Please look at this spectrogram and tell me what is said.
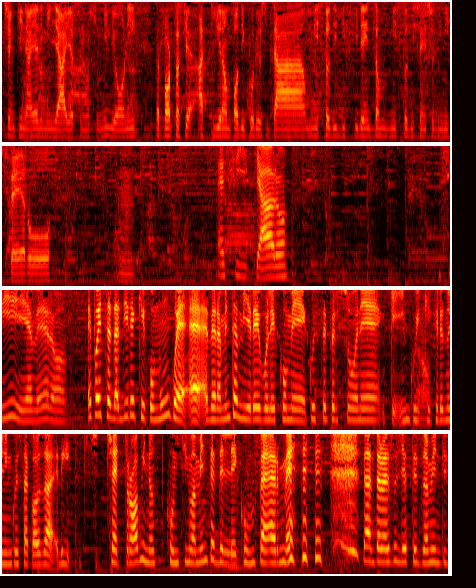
centinaia di migliaia, se non su milioni, per forza si attira un po' di curiosità, un misto di diffidenza, un misto di senso di mistero. Mm. Eh sì, chiaro. Sì, è vero. E poi c'è da dire che comunque è, è veramente ammirevole come queste persone che, in cui, Però- che credono in questa cosa ri- c- cioè, trovino continuamente delle conferme attraverso gli atteggiamenti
